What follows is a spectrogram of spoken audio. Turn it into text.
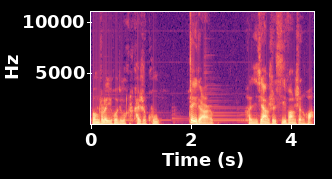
蹦出来以后就开始哭，这点儿很像是西方神话，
